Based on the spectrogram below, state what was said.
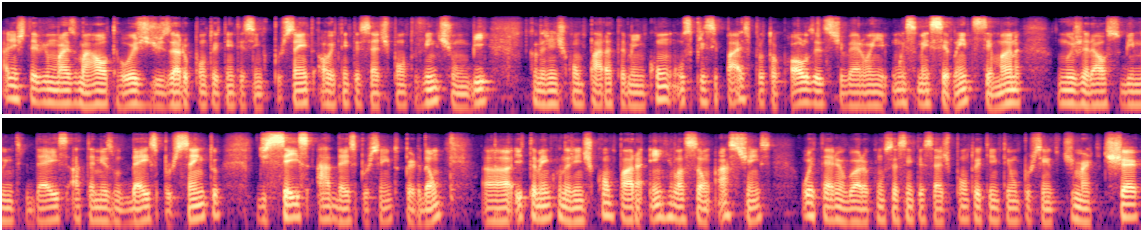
a gente teve mais uma alta hoje de 0,85% a 87,21 bi. Quando a gente compara também com os principais protocolos, eles tiveram aí uma excelente semana, no geral subindo entre 10 até mesmo 10%, de 6 a 10%, perdão. Uh, e também quando a gente compara em relação às chains, o Ethereum agora com 67,81% de market share.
